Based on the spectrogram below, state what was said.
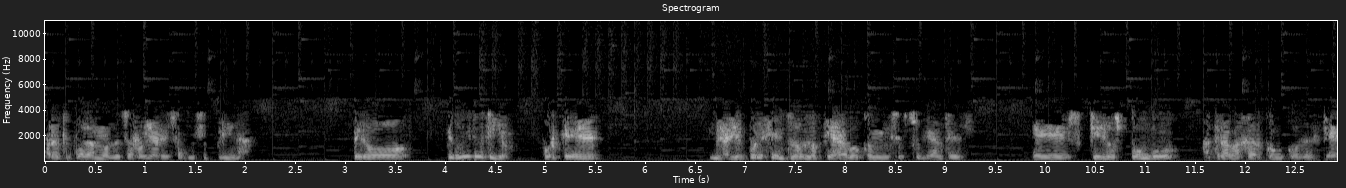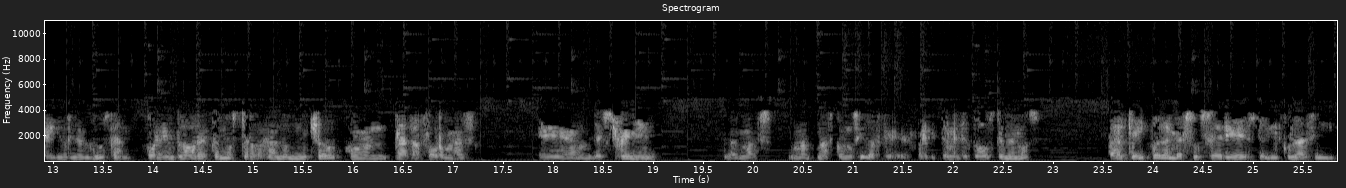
para que podamos desarrollar esa disciplina. Pero es muy sencillo, porque, mira, yo por ejemplo lo que hago con mis estudiantes es que los pongo a trabajar con cosas que a ellos les gustan. Por ejemplo, ahora estamos trabajando mucho con plataformas eh, de streaming, las más, más, conocidas que prácticamente todos tenemos, para que ahí puedan ver sus series, películas y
